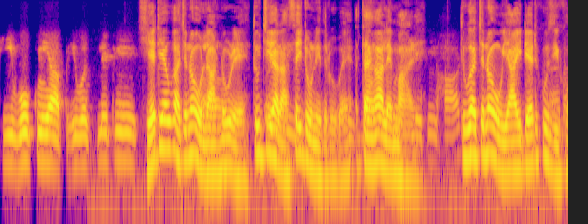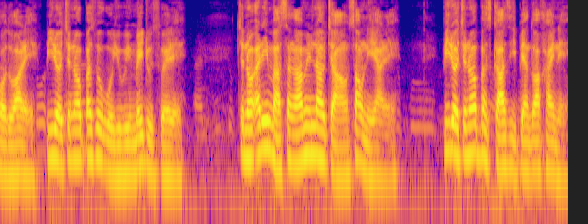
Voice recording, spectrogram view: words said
he woke me up. He was little ရဲတယောက်ကကျွန်တော်ကိုလာနှိုးတယ်သူကြည့်ရတာစိတ်တုန်နေတယ်လို့ပဲအတန်ကလည်းမာတယ်သူကကျွန်တော်ကိုယာယီတဲတစ်ခုစီခေါ်သွားတယ်ပြီးတော့ကျွန်တော်ပတ်စုပ်ကိုယူပြီးမိတ်တူဆွဲတယ်ကျွန်တော်အဲ့ဒီမှာ15မိနစ်လောက်ကြာအောင်စောင့်နေရတယ် ပြီးတော့ကျွန်တော်ဘတ်ကားစီပြန်သွားခိုင်းတယ်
